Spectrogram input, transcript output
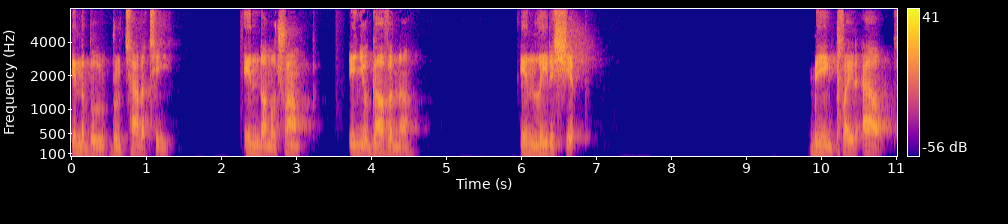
in the brutality, in Donald Trump, in your governor, in leadership, being played out.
